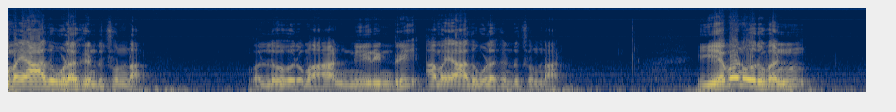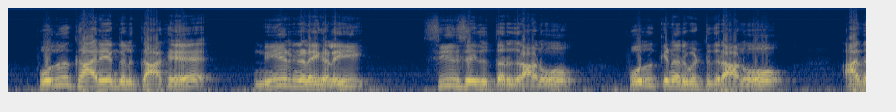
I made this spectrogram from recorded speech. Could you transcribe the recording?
அமையாது உலகு என்று சொன்னான். வள்ளுவருமான் நீரின்றி அமையாது உலகு என்று சொன்னான். எவன் ஒருவன் பொது காரியங்களுக்காக நீர்நிலைகளை சீர் செய்து தருகிறானோ பொது கிணறு வெட்டுகிறானோ அந்த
